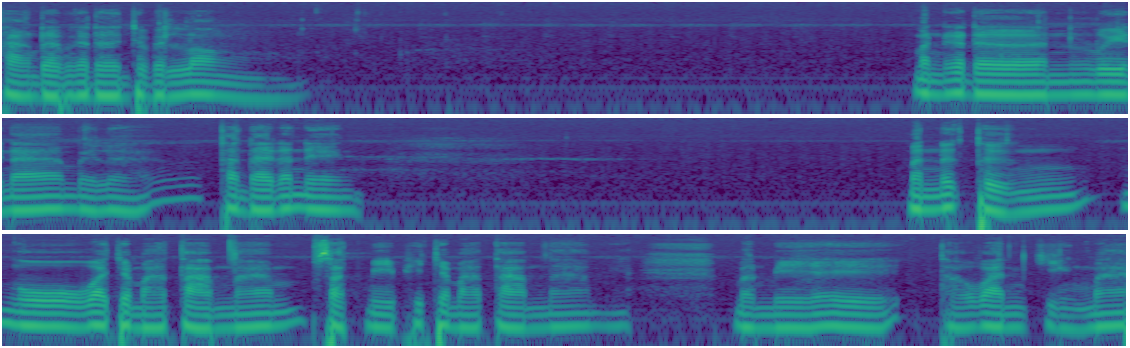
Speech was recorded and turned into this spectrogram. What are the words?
ทางเดินก็เดินจะเป็นล่อง มันก็เดินลุยน้ำไปเลย ทันใดนั่นเอง มันนึกถึงงูว่าจะมาตามน้ำสัตว์มีพิษจะมาตามน้ำมันมีไอ้เถาวันกิ่งไม้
